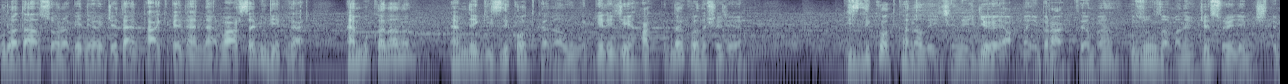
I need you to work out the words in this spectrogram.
Buradan sonra beni önceden takip edenler varsa bilirler. Hem bu kanalın hem de Gizli Kod kanalının geleceği hakkında konuşacağım. Gizli Kod kanalı için video yapmayı bıraktığımı uzun zaman önce söylemiştim.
